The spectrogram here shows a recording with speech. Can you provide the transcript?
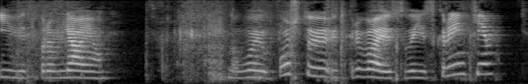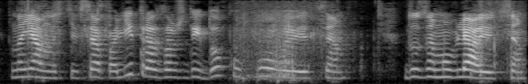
і відправляю новою поштою. Відкриваю свої скриньки. В наявності вся палітра завжди докуповується, дозамовляються.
